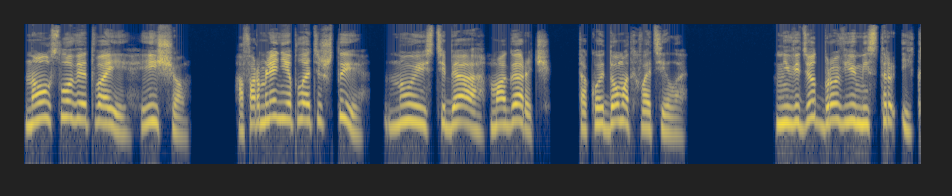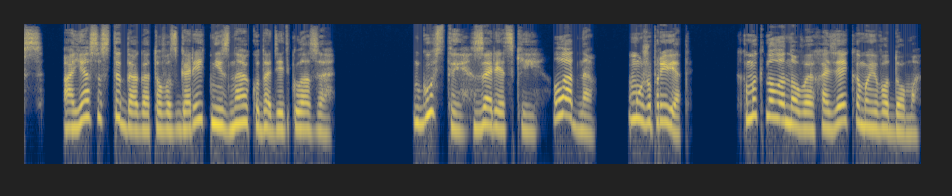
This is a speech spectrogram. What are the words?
Но условия твои, и еще. Оформление платишь ты, ну и из тебя, Магарыч, такой дом отхватило. Не ведет бровью мистер Икс, а я со стыда готова сгореть, не знаю, куда деть глаза. Гусь Зарецкий. Ладно, мужу привет. Хмыкнула новая хозяйка моего дома.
